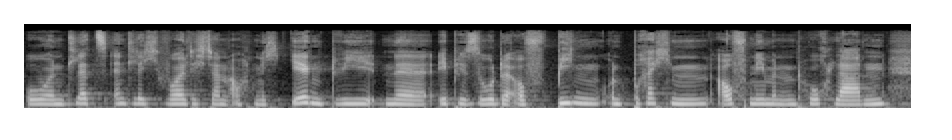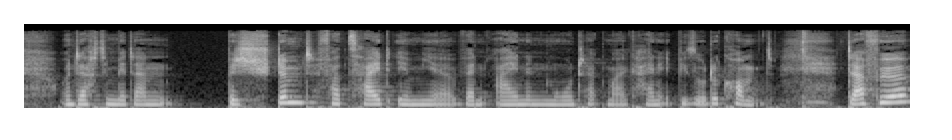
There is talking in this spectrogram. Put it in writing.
Und letztendlich wollte ich dann auch nicht irgendwie eine Episode auf Biegen und Brechen aufnehmen und hochladen und dachte mir dann, bestimmt verzeiht ihr mir, wenn einen Montag mal keine Episode kommt. Dafür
